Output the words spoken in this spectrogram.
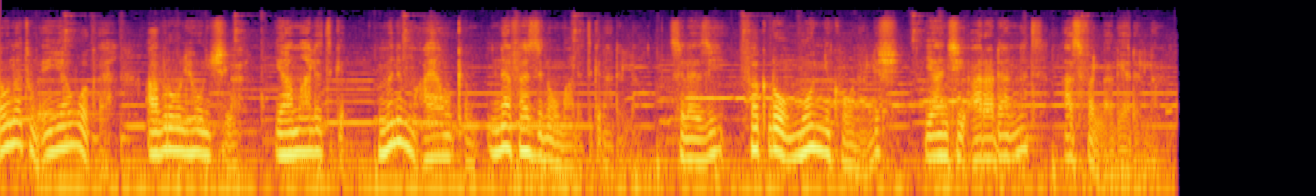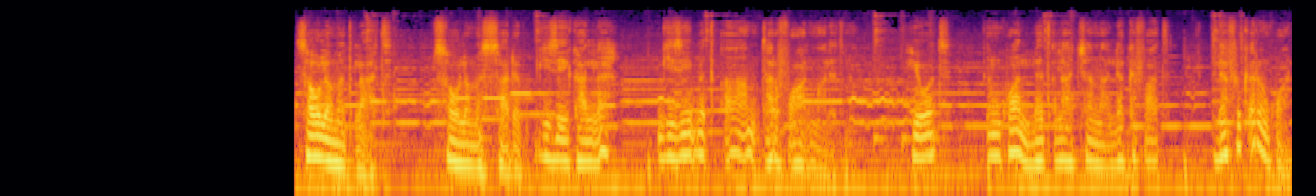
እውነቱን እያወቀ አብሮ ሊሆን ይችላል። ያ ማለት ግን ምንም አያውቅም ነፈዝ ነው ማለት ግን አይደለም። ስለዚህ ፈቅዶ ሞኝ ከሆነልሽ የአንቺ አራዳነት አስፈላጊ አይደለም። ሰው ለመጥላት፣ ሰው ለመሳደብ ጊዜ ካለህ ጊዜ በጣም ተርፎሃል ማለት ነው። ህይወት እንኳን ለጥላቻና ለክፋት ለፍቅር እንኳን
